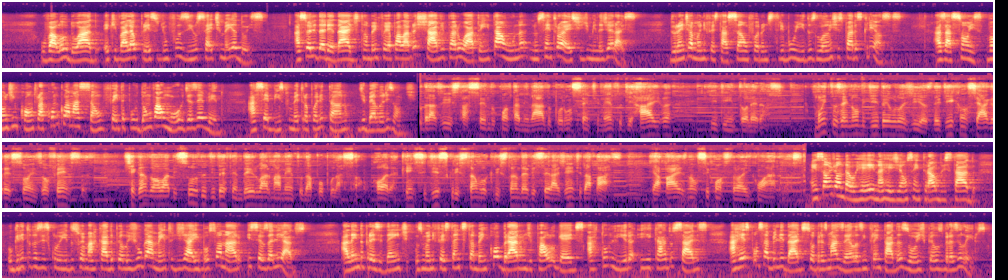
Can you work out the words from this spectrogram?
O valor doado equivale ao preço de um fuzil 762. A solidariedade também foi a palavra-chave para o ato em Itaúna, no centro-oeste de Minas Gerais. Durante a manifestação foram distribuídos lanches para as crianças. As ações vão de encontro à conclamação feita por Dom Valmor de Azevedo, arcebispo metropolitano de Belo Horizonte. O Brasil está sendo contaminado por um sentimento de raiva e de intolerância. Muitos, em nome de ideologias, dedicam-se a agressões, ofensas, chegando ao absurdo de defender o armamento da população. Ora, quem se diz cristão ou cristã deve ser agente da paz. E a paz não se constrói com armas. Em São João del Rei, na região central do estado, o grito dos excluídos foi marcado pelo julgamento de Jair Bolsonaro e seus aliados. Além do presidente, os manifestantes também cobraram de Paulo Guedes, Arthur Lira e Ricardo Salles a responsabilidade sobre as mazelas enfrentadas hoje pelos brasileiros.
